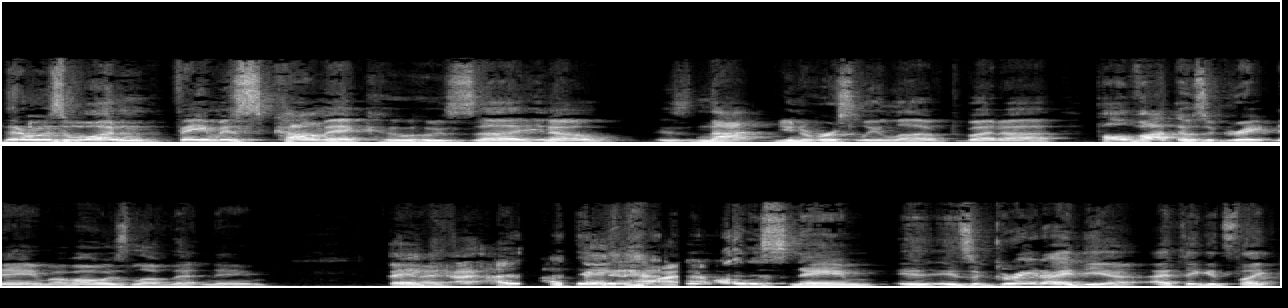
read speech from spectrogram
there was one famous comic who, who's uh, you know is not universally loved, but uh, Paul Vato is a great name. I've always loved that name. Thank I, I, I, think that having an artist name is, is, a great idea. I think it's like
